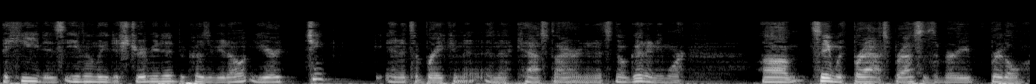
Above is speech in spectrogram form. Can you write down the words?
the heat is evenly distributed because if you don't, you're chink, and it's a break in a, in a cast iron and it's no good anymore. Um, same with brass. Brass is a very brittle,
